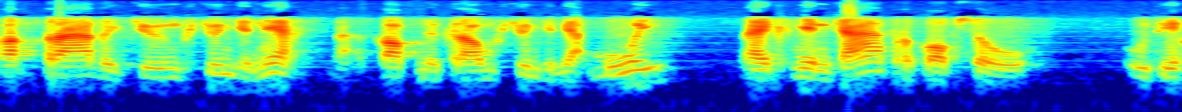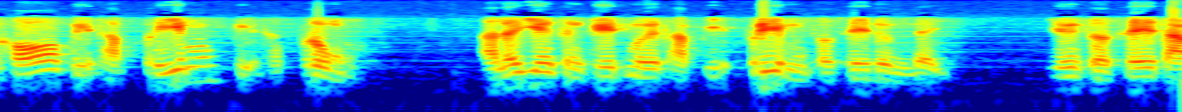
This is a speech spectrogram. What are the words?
កត់ត្រាដោយជើងព្យញ្ជនៈដាក់កប់នៅក្រោមព្យញ្ជនៈមួយដែលគ្មានការប្រកបសូរឧទាហរណ៍ពាក្យថាព្រាមពាក្យថាព្រំឥឡូវយើងសង្កេតមើលថាពាក្យព្រាមសរសេរដូចនេះ យើងសរសេរថា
